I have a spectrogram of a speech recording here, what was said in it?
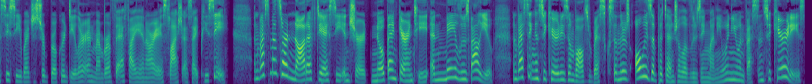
SEC registered broker dealer and member of the FINRA slash SIPC. Investments are not FDIC insured, no bank guarantee, and may lose value. Investing in securities involves risks, and there's always a potential of losing money when you invest in securities.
